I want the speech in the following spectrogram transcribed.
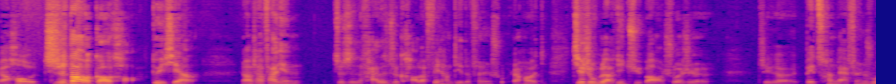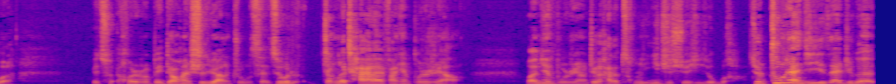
然后直到高考兑现了，然后他发现就是孩子只考了非常低的分数，然后接受不了去举报，说是这个被篡改分数了。被篡或者说被调换试卷了，诸如此类。最后整个查下来，发现不是这样，完全不是这样。这个孩子从一直学习就不好，就是中产阶级在这个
